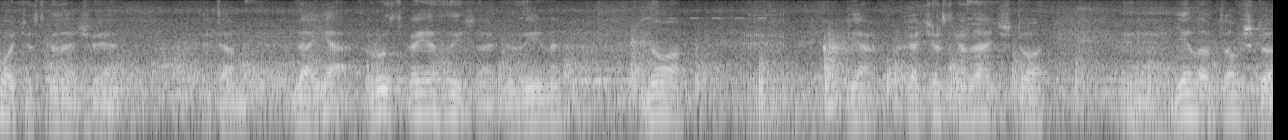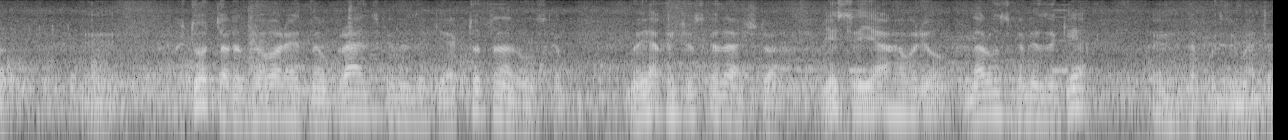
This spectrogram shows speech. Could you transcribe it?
хочу сказати, що я там, да, я русскоязычная людина, но э, я хочу сказать, что э, дело в том, что э, кто-то разговаривает на украинском языке, а кто-то на русском. Но я хочу сказать, что если я говорю на русском языке, э, допустим, это,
